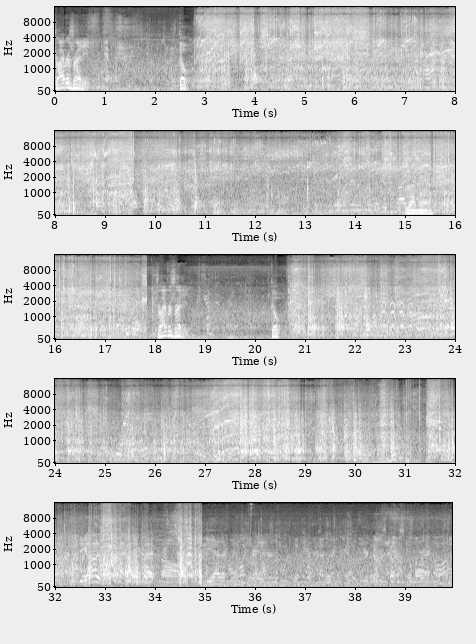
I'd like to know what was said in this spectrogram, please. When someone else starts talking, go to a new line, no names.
Drivers ready. Go. Run there. Drivers ready. Go.
You got it. Bring that. Bring that.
